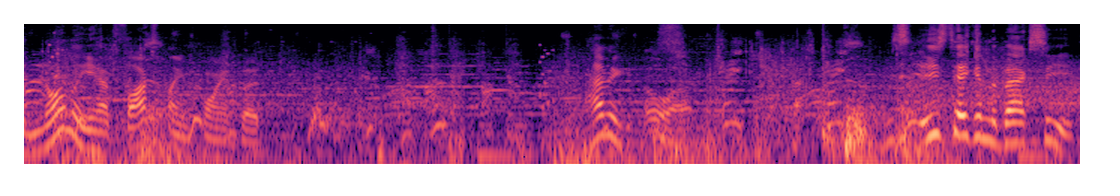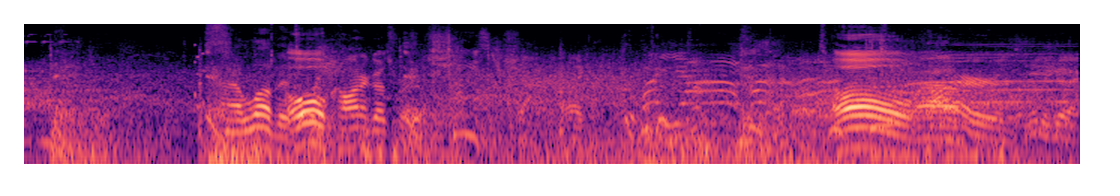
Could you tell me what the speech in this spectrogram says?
And normally you have Fox playing point, but having Oh, uh, he's, he's taking the back seat, and I love it. oh, Connor goes for a cheesy shot. Like. Oh, Connor is really good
